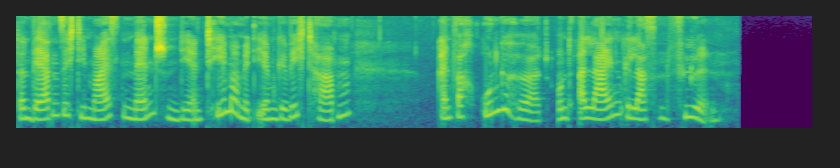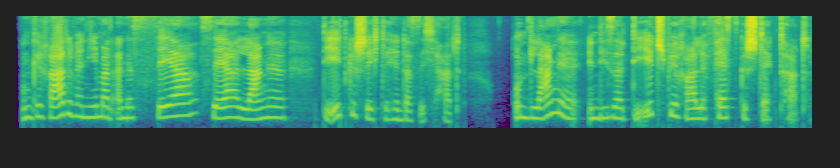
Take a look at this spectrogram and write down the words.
dann werden sich die meisten Menschen, die ein Thema mit ihrem Gewicht haben, einfach ungehört und allein gelassen fühlen. Und gerade wenn jemand eine sehr, sehr lange Diätgeschichte hinter sich hat und lange in dieser Diätspirale festgesteckt hat,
